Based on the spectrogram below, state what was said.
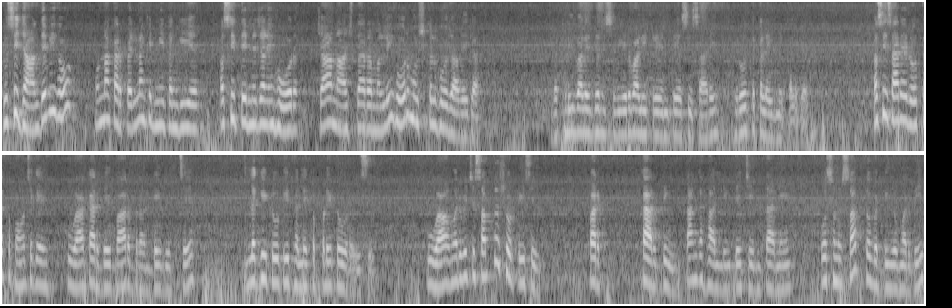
ਤੁਸੀਂ ਜਾਣਦੇ ਵੀ ਹੋ, ਉਹਨਾਂ ਘਰ ਪਹਿਲਾਂ ਕਿੰਨੀ ਤੰਗੀ ਹੈ? ਅਸੀਂ ਤਿੰਨ ਜਣੇ ਹੋਰ, ਚਾਹ ਨਾਸ਼ਤਾ ਰਮਨ ਲਈ ਹੋਰ ਮੁਸ਼ਕਲ ਹੋ ਜਾਵੇਗਾ। ਰੱਖੜੀ ਵਾਲੇ ਦਿਨ ਸਵੇਰ ਵਾਲੀ ਟ੍ਰੇਨ ਤੇ ਅਸੀਂ ਸਾਰੇ ਰੋਹਤਕ ਲਈ ਨਿਕਲ ਗਏ। ਅਸੀਂ ਸਾਰੇ ਰੋਹਤਕ ਪਹੁੰਚ ਗਏ। ਭੂਆ ਘਰ ਦੇ ਬਾਹਰ ਬਰਾਂਡੇ ਵਿੱਚ ਲੱਗੀ ਟੋਟੀ ਥੱਲੇ ਕੱਪੜੇ ਧੋ ਰਹੀ ਸੀ। ਭੂਆ ਉਮਰ ਵਿੱਚ ਸਭ ਤੋਂ ਛੋਟੀ ਸੀ। ਪਰ ਘਰ ਦੀ ਤੰਗ ਹਾਲੀ ਤੇ ਚਿੰਤਾ ਨੇ ਉਸ ਨੂੰ ਸਭ ਤੋਂ ਵੱਡੀ ਉਮਰ ਦੀ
